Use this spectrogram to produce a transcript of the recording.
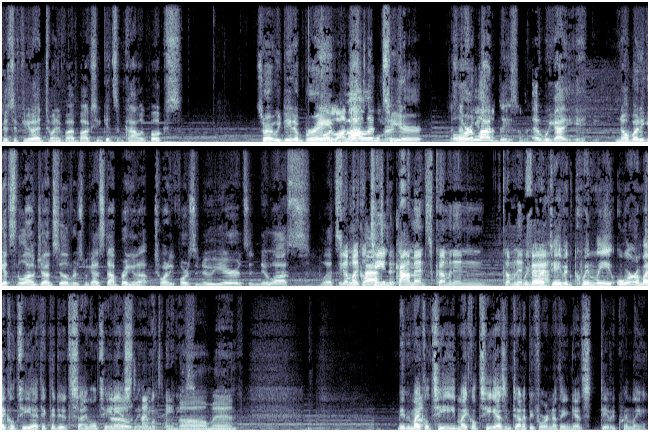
Because if you had 25 bucks, you get some comic books. That's right. We need a brave Or Long John volunteer. Let's Or forget Lon- Sunday Uh, we got nobody gets the Long John Silvers. We got to stop bringing it up. 24 is a new year. It's a new us. Let's. We got Michael T in the comments coming in, coming Ooh, in we got a. David Quinley or a Michael T. I think they did it simultaneously. oh, simultaneously. simultaneous. Oh man. Maybe Michael T. Michael T. hasn't done it before. Nothing against David Quinley.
